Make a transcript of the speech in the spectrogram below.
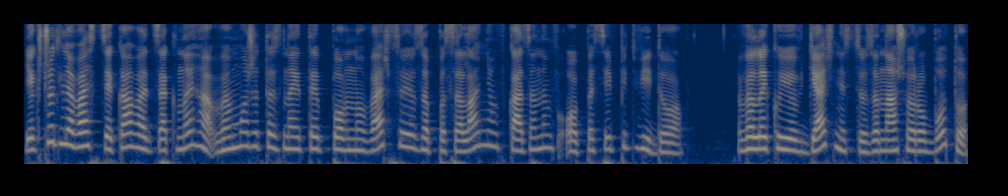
Якщо для вас цікава ця книга, ви можете знайти повну версію за посиланням, вказаним в описі під відео. Великою вдячністю за нашу роботу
